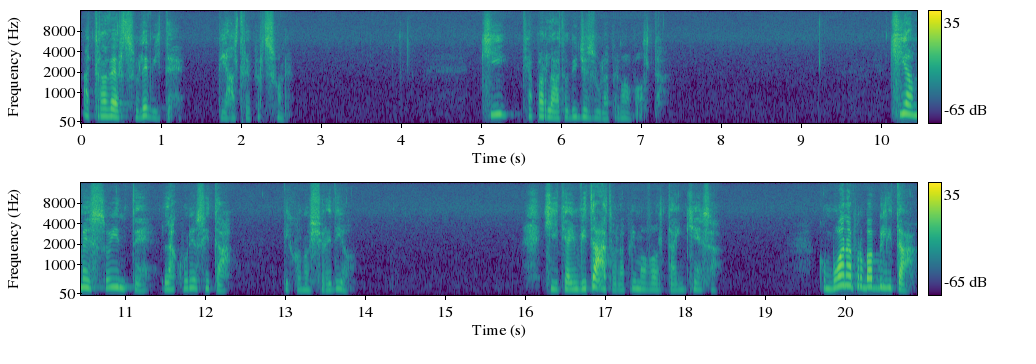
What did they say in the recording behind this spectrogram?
attraverso le vite di altre persone. Chi ti ha parlato di Gesù la prima volta? Chi ha messo in te la curiosità di conoscere Dio? Chi ti ha invitato la prima volta in chiesa? Con buona probabilità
